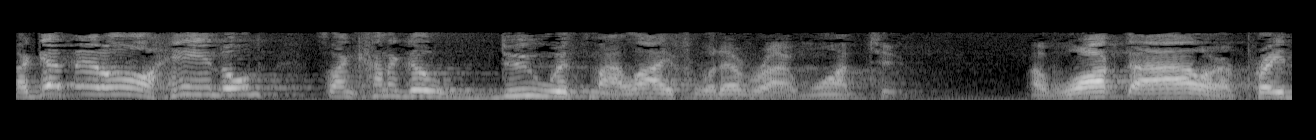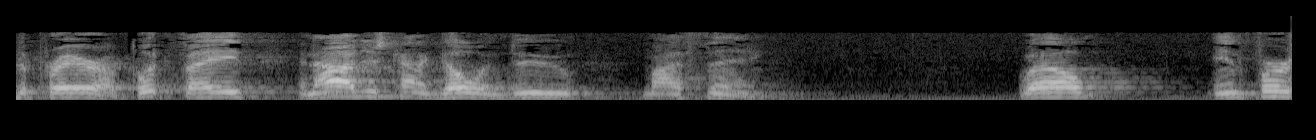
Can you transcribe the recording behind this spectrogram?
I got that all handled, so I can kind of go do with my life whatever I want to. I've walked the aisle, or I prayed the prayer, I put faith, and now I just kind of go and do my thing. Well, in 1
